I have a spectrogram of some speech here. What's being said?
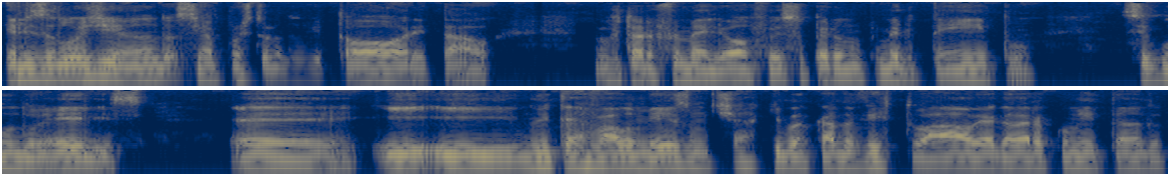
eles elogiando assim a postura do Vitória e tal. O Vitória foi melhor, foi superior no primeiro tempo, segundo eles. É, e, e, no intervalo mesmo tinha arquibancada virtual e a galera comentando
